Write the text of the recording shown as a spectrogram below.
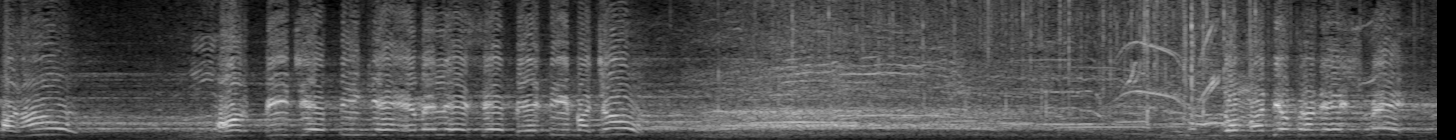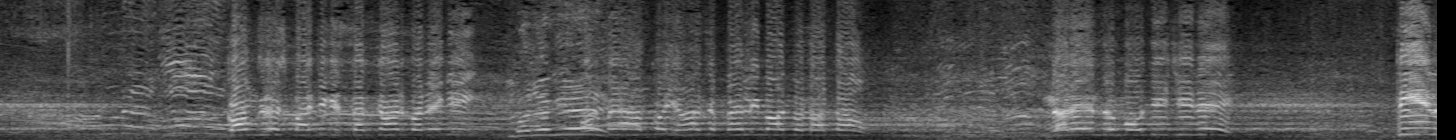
पढ़ाओ और बीजेपी के एमएलए से बेटी बचाओ। तो मध्य प्रदेश में कांग्रेस पार्टी की सरकार बनेगी। बनेगी। और मैं आपको यहाँ से पहली बात बताता हूँ। नरेंद्र मोदी जी ने तीन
